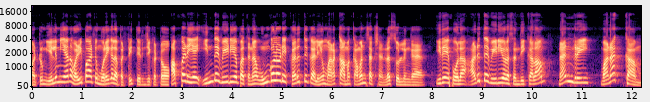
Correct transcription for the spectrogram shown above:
மற்றும் எளிமையான வழிபாட்டு முறைகளை பற்றி தெரிஞ்சுக்கட்டும். அப்படியே இந்த வீடியோ பற்றின உங்களுடைய கருத்துக்களையும் மறக்காமல் கமெண்ட் செக்ஷனில் சொல்லுங்கள் இதே போல் அடுத்த வீடியோவில் சந்திக்கலாம். நன்றி. வணக்கம்.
